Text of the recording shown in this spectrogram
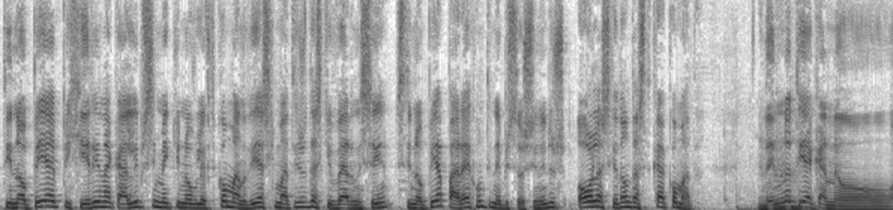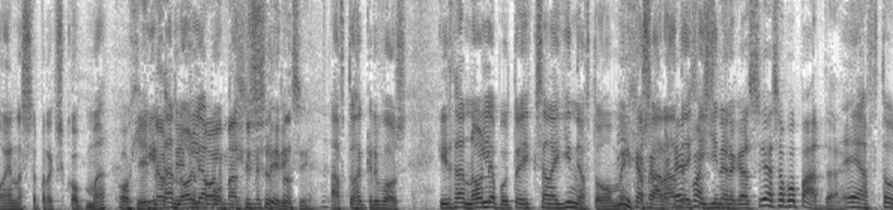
την οποία επιχειρεί να καλύψει με κοινοβουλευτικό μανδύα, σχηματίζοντας κυβέρνηση στην οποία παρέχουν την εμπιστοσύνη τους όλα σχεδόν τα αστικά κόμματα. Δεν είναι ότι έκανε ο ένας πραξικόπημα. Όχι, είναι ότι ήταν όλοι μαζί με στήριξη. αυτό ακριβώς. Ήρθαν όλοι από. Το έχει ξαναγίνει αυτό. Μέχρι το Είχαμε 40 πνεύμα είχε γίνει. συνεργασίας από πάντα. Ε, αυτό,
